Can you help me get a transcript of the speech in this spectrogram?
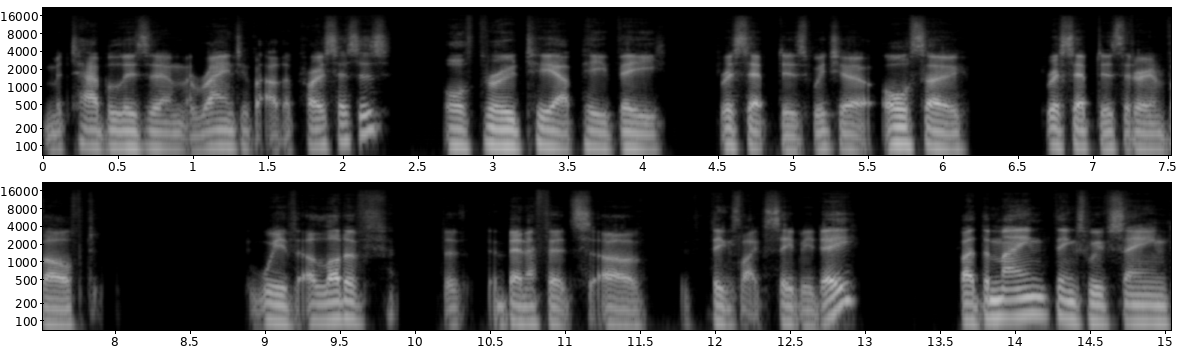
metabolism, a range of other processes, or through TRPV receptors, which are also receptors that are involved with a lot of the benefits of things like CBD, but the main things we've seen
